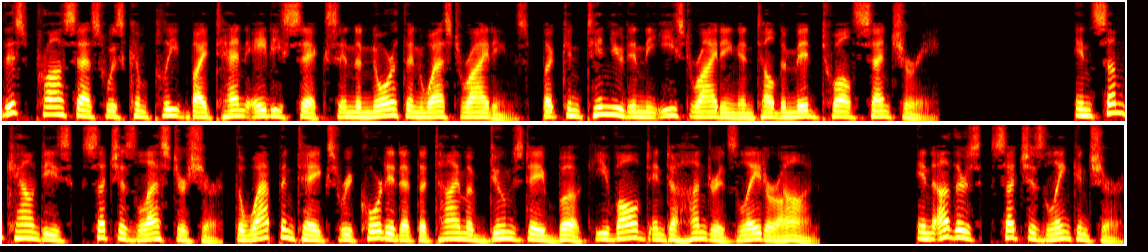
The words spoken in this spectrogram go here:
This process was complete by 1086 in the North and West Ridings, but continued in the East Riding until the mid-12th century. In some counties, such as Leicestershire, the wapentakes recorded at the time of Domesday Book evolved into hundreds later on. In others, such as Lincolnshire,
